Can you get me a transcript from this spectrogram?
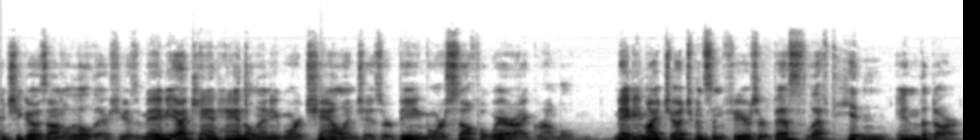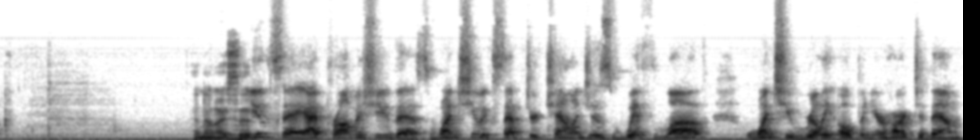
And she goes on a little there. She goes, Maybe I can't handle any more challenges or being more self aware, I grumbled. Maybe my judgments and fears are best left hidden in the dark. And then I said, You say, I promise you this once you accept your challenges with love, once you really open your heart to them,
